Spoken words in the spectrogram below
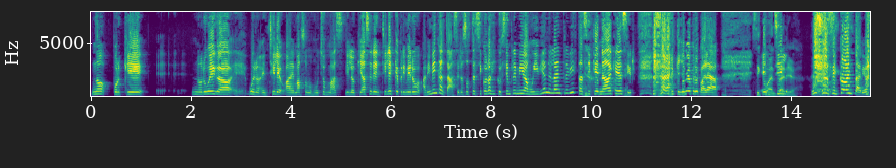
No, porque Noruega, eh, bueno, en Chile además somos muchos más, y lo que hacen en Chile es que primero, a mí me encanta hacer esos test psicológicos, siempre me iba muy bien en la entrevista, así que nada que decir, que yo me preparaba. Sin comentarios. Sin comentarios.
